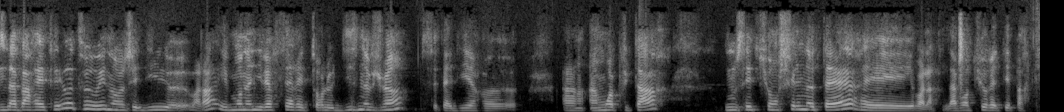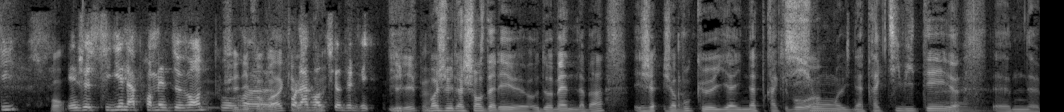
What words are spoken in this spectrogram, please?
La barre était haute, oui, oui, non, j'ai dit euh, voilà. Et mon anniversaire étant le 19 juin, c'est-à-dire euh, un, un mois plus tard. Nous étions chez le notaire et voilà, l'aventure était partie. Bon. Et je signais la promesse de vente pour, euh, pour l'aventure de vie. Philippe Moi, j'ai eu la chance d'aller euh, au domaine là-bas, et j'a- j'avoue qu'il y a une attraction, une attractivité euh, euh,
